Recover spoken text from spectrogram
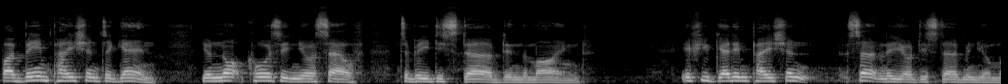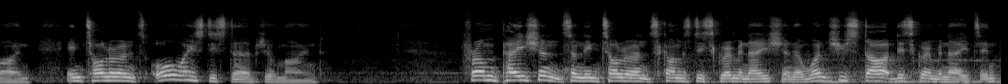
By being patient again, you're not causing yourself to be disturbed in the mind. If you get impatient, certainly you're disturbing your mind. Intolerance always disturbs your mind. From patience and intolerance comes discrimination, and once you start discriminating,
